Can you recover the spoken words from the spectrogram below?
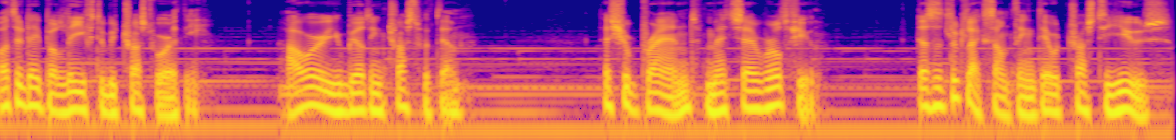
What do they believe to be trustworthy? How are you building trust with them? Does your brand match their worldview? Does it look like something they would trust to use?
